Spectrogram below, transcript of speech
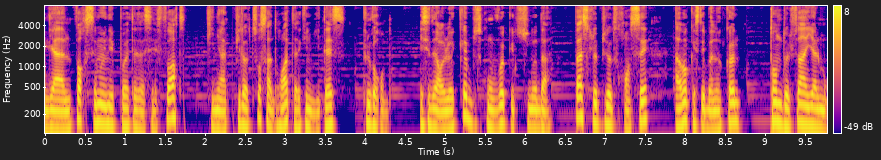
il y a forcément une hypothèse assez forte qu'il y a un pilote sur sa droite avec une vitesse plus grande. Et c'est d'ailleurs le cas puisqu'on voit que Tsunoda passe le pilote français avant que Esteban Ocon tente de le faire également.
